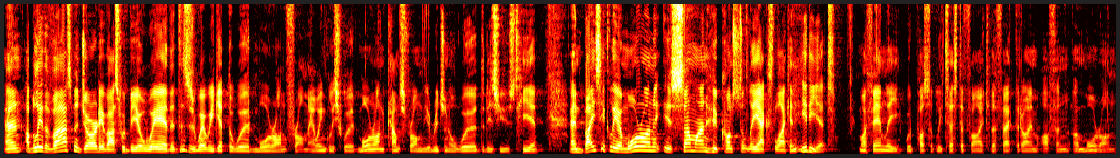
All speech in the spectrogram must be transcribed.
And I believe the vast majority of us would be aware that this is where we get the word moron from. Our English word moron comes from the original word that is used here. And basically, a moron is someone who constantly acts like an idiot. My family would possibly testify to the fact that I'm often a moron.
